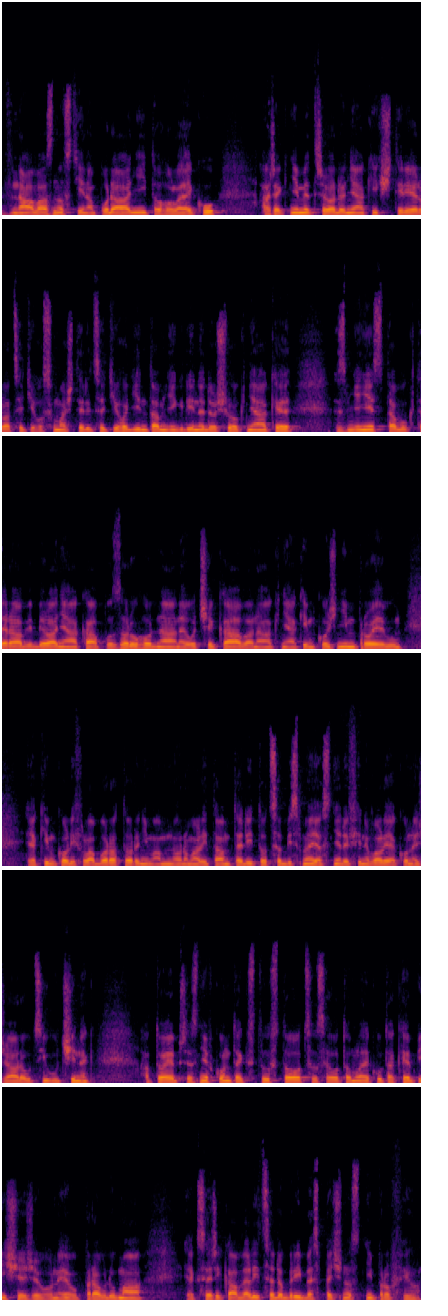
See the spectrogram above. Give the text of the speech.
v návaznosti na podání toho léku a řekněme třeba do nějakých 24, 48 hodin tam nikdy nedošlo k nějaké změně stavu, která by byla nějaká pozoruhodná, neočekávaná, k nějakým kožním projevům, jakýmkoliv laboratorním abnormalitám, tedy to, co bychom jasně definovali jako nežádoucí účinek. A to je přesně v kontextu z toho, co se o tom léku také píše, že on je opravdu má, jak se říká, velice dobrý bezpečnostní profil.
